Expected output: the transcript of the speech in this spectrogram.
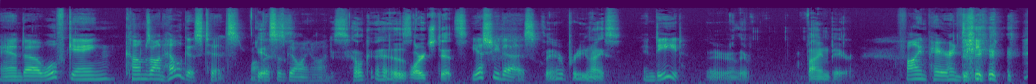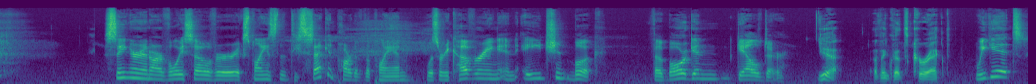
And uh, Wolfgang comes on Helga's tits while Yes. this is going on. Helga has large tits. Yes, she does. They're pretty nice. Indeed. They're they're fine pair. Fine pair indeed. Singer in our voiceover explains that the second part of the plan was recovering an ancient book, the Borgen Gelder. Yeah, I think that's correct. We get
